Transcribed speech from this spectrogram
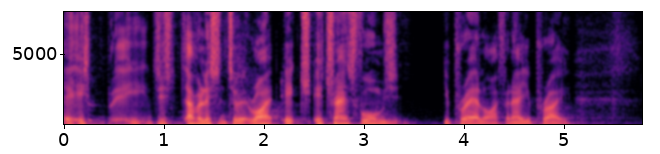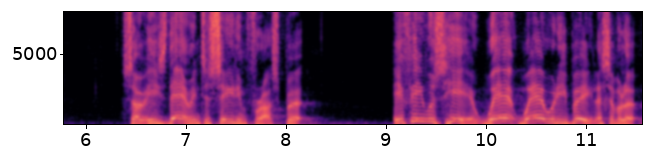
It's, it, just have a listen to it, right? It, it transforms your prayer life and how you pray. So he's there interceding for us. But if he was here, where, where would he be? Let's have a look.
